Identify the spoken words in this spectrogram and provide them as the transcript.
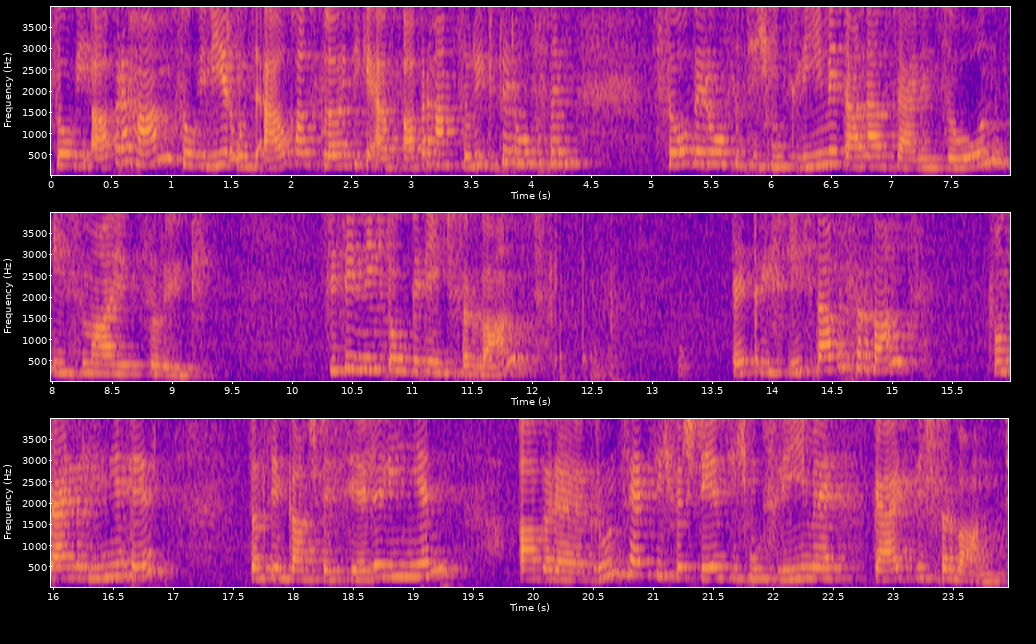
so wie Abraham, so wie wir uns auch als Gläubige auf Abraham zurückberufen, so berufen sich Muslime dann auf seinen Sohn Ismail zurück. Sie sind nicht unbedingt verwandt, Petris ist aber verwandt von deiner Linie her. Das sind ganz spezielle Linien, aber äh, grundsätzlich verstehen sich Muslime geistlich verwandt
